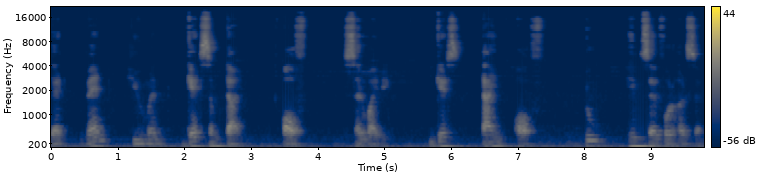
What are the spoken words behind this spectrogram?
that when human gets some time of surviving, he gets time off to himself or herself,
